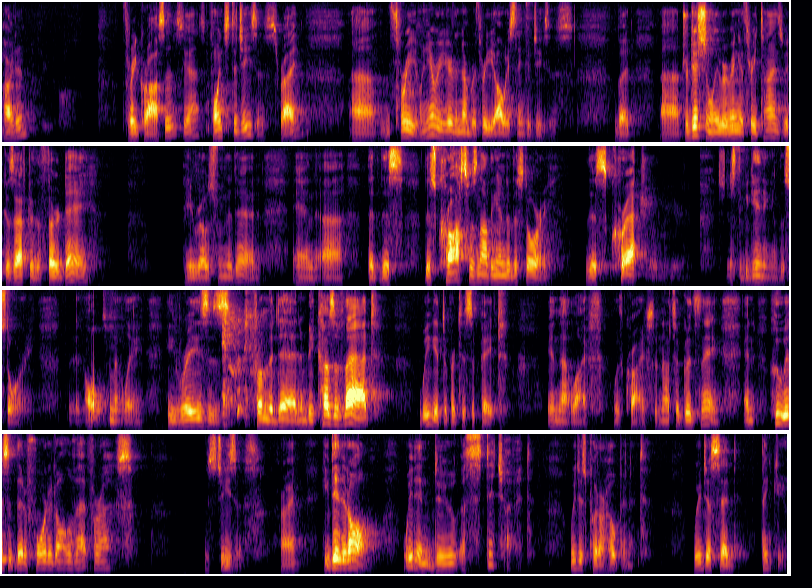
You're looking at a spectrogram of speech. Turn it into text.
Pardon? Three crosses, yeah. Points to Jesus, right? Uh, three. Whenever you hear the number three, you always think of Jesus. But uh, traditionally, we ring it three times because after the third day, he rose from the dead. And uh, that this, this cross was not the end of the story. This crash over just the beginning of the story. But ultimately, he raises from the dead. And because of that, we get to participate in that life with Christ. And that's a good thing. And who is it that afforded all of that for us? It's Jesus, right? He did it all. We didn't do a stitch of it. We just put our hope in it. We just said, thank you.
